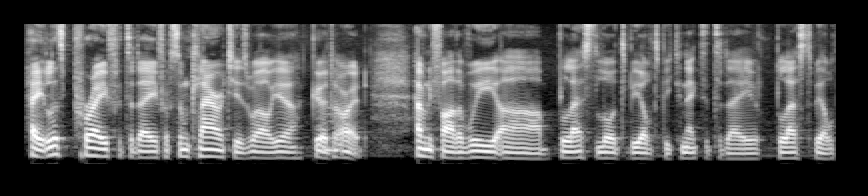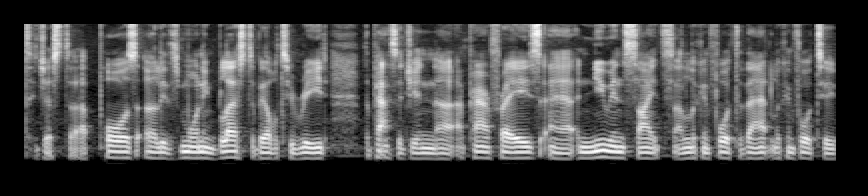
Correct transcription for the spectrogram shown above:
Hey, let's pray for today for some clarity as well. Yeah, good. Mm-hmm. All right. Heavenly Father, we are blessed, Lord, to be able to be connected today. Blessed to be able to just uh, pause early this morning. Blessed to be able to read the passage in uh, a paraphrase, uh, new insights. I'm looking forward to that. Looking forward to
